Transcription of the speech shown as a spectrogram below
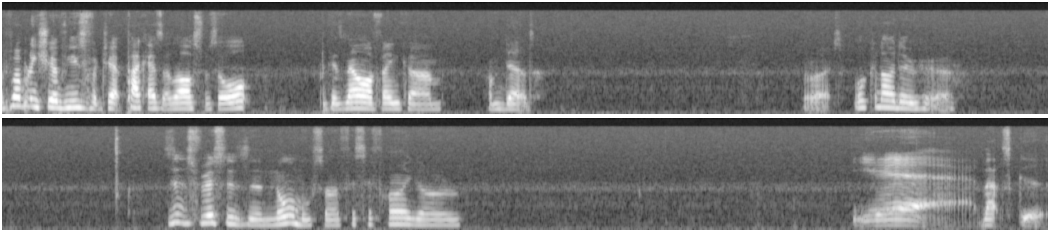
I probably should have used the jetpack as a last resort because now I think um I'm dead. Alright, what can I do here? Since this is a normal surface, if I go... Yeah, that's good.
